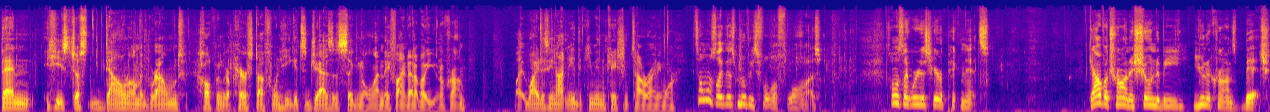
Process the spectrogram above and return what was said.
then he's just down on the ground helping repair stuff when he gets Jazz's signal and they find out about Unicron. Why does he not need the communications tower anymore? It's almost like this movie's full of flaws. It's almost like we're just here to pick nits. Galvatron is shown to be Unicron's bitch.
